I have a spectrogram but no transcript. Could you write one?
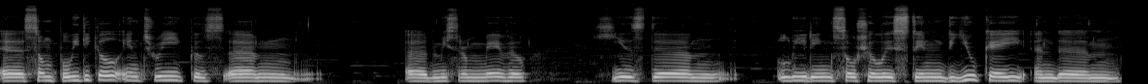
Uh, some political intrigue, because um, uh, Mr. Miéville, he is the um, leading socialist in the UK, and um,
